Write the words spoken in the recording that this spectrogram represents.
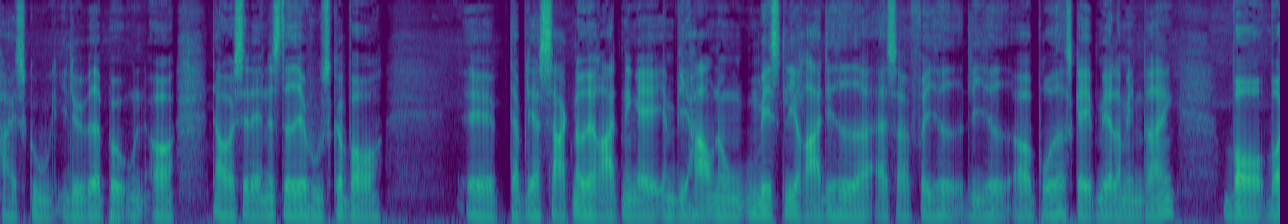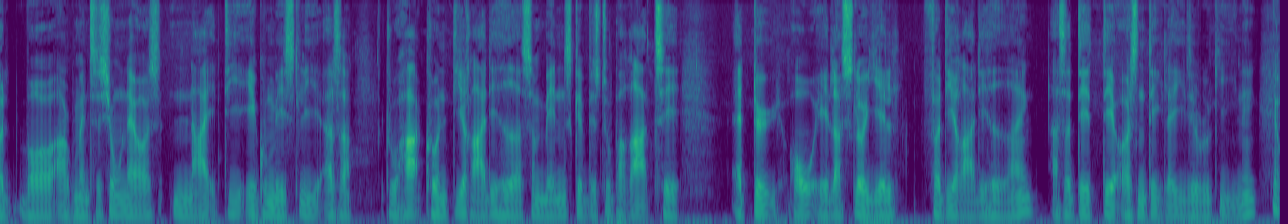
high school i løbet af bogen, og der er også et andet sted, jeg husker, hvor øh, der bliver sagt noget i retning af, at vi har jo nogle umistelige rettigheder, altså frihed, lighed og broderskab mere eller mindre, ikke? Hvor, hvor, hvor argumentationen er også, nej, de er ikke umistelige. Altså, du har kun de rettigheder som menneske, hvis du er parat til at dø og eller slå ihjel for de rettigheder. Ikke? Altså det, det er også en del af ideologien. Ikke? Jo.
